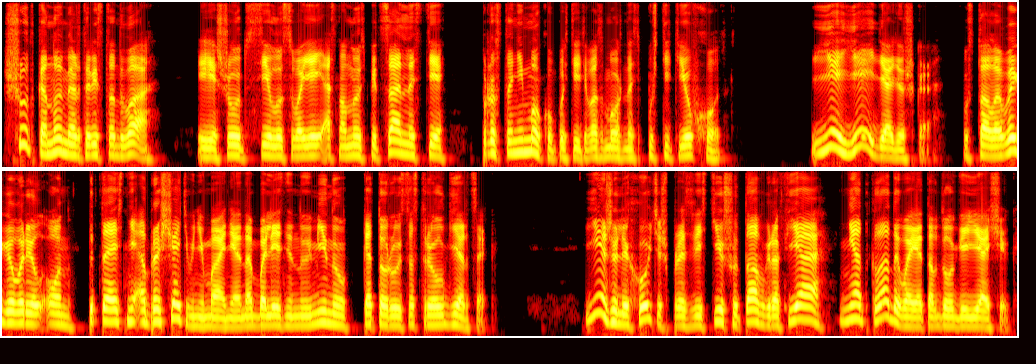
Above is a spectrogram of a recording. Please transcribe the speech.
Шутка номер 302. И Шут в силу своей основной специальности просто не мог упустить возможность пустить ее в ход. «Ей-ей, дядюшка!» — устало выговорил он, пытаясь не обращать внимания на болезненную мину, которую состроил герцог. «Ежели хочешь произвести шута в графья, не откладывай это в долгий ящик,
